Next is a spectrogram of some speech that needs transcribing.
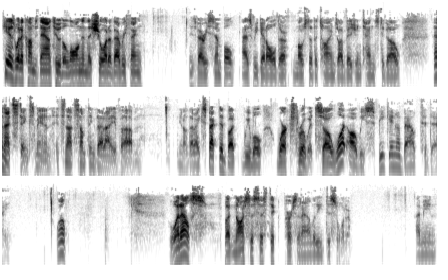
here's what it comes down to: the long and the short of everything is very simple. As we get older, most of the times our vision tends to go, and that stinks, man. It's not something that I've um, you know, that I expected, but we will work through it. So what are we speaking about today? Well, what else but narcissistic personality disorder? I mean,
